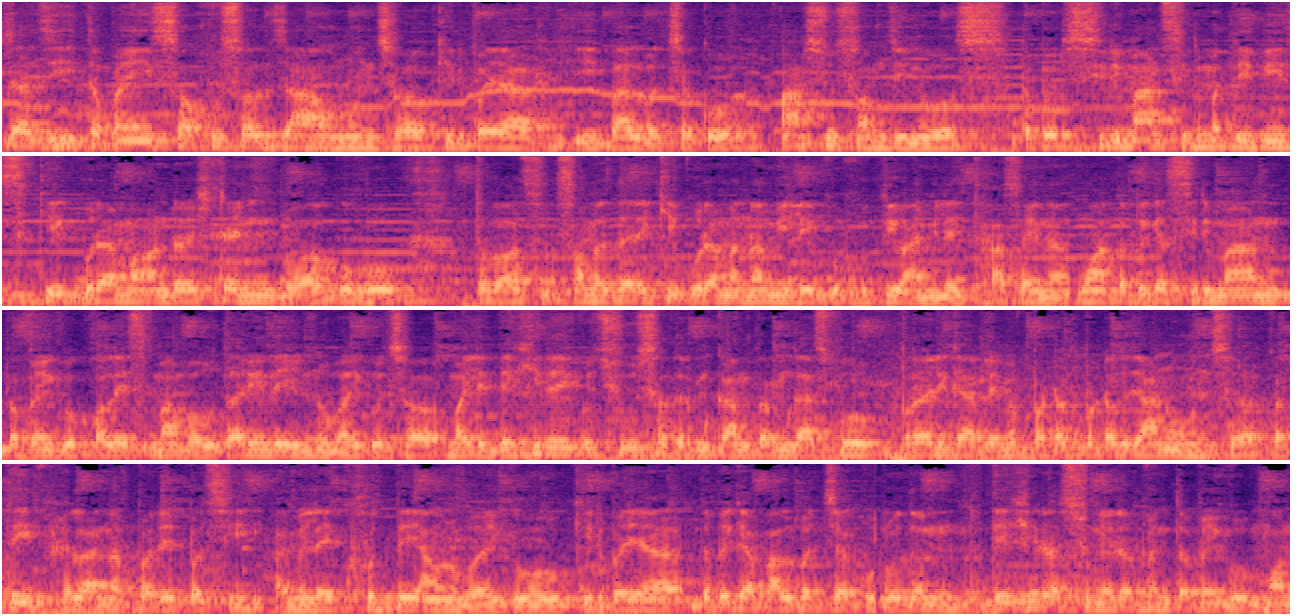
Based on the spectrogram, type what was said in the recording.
सीताजी तपाईँ सकुशल जहाँ हुनुहुन्छ कृपया यी बालबच्चाको आँसु सम्झिनुहोस्। तपाईँहरू श्रीमान श्रीमती बीच के कुरामा अन्डरस्ट्यान्डिङ भएको हो अथवा समझदारी के कुरामा नमिलेको हो त्यो हामीलाई थाहा छैन। उहाँ तपाईँका श्रीमान तपाईँको कलेजमा भौतारिँदै हिँड्नु भएको छ। मैले देखिरहेको छु सदरमुकाम तमगासको प्रहरी कार्यालयमा पटक पटक जानुहुन्छ। कतै फेला नपरेपछि हामीलाई खोज्दै आउनु भएको हो। कृपया तपाईँका बालबच्चाको रोदन देखेर सुनेर पनि तपाईँको मन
